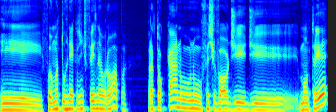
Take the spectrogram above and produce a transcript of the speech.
e foi uma turnê que a gente fez na Europa para tocar no, no festival de, de Montreux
